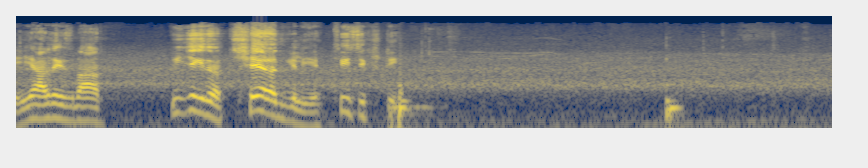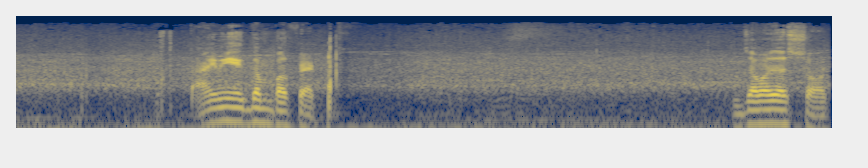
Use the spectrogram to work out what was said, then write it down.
यार इस बार, पीछे की तरफ़ छह रन के लिए 360 टाइमिंग एकदम परफेक्ट ज़बरदस्त शॉट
